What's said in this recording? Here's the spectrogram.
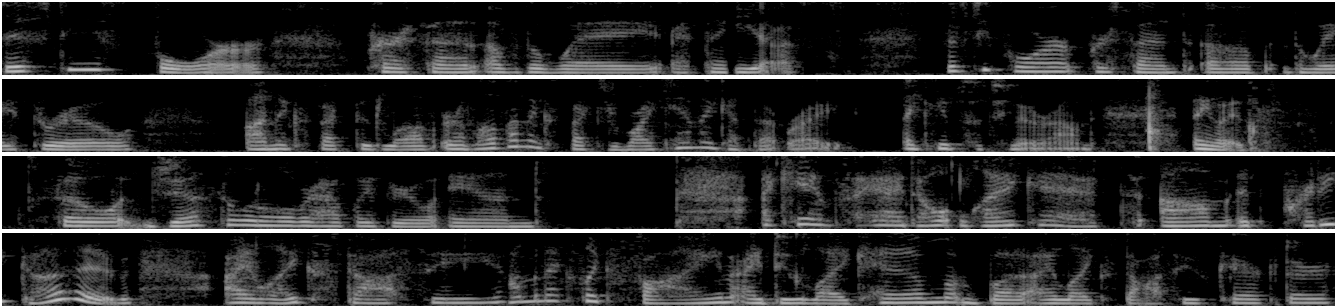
54% of the way, I think, yes, 54% of the way through unexpected love or love unexpected why can't i get that right? I keep switching it around. Anyways so just a little over halfway through and i can't say i don't like it. Um it's pretty good. I like stassi. Dominic's like fine. I do like him but i like stassi's character.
